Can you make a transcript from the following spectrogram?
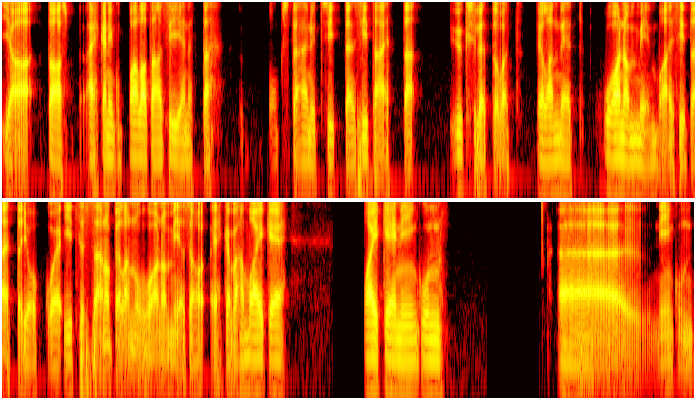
Ja taas ehkä niin kuin palataan siihen, että onko tämä nyt sitten sitä, että yksilöt ovat pelanneet huonommin vai sitä, että joukkue itsessään on pelannut huonommin ja se on ehkä vähän vaikea, vaikea niin kuin, ää, niin kuin,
